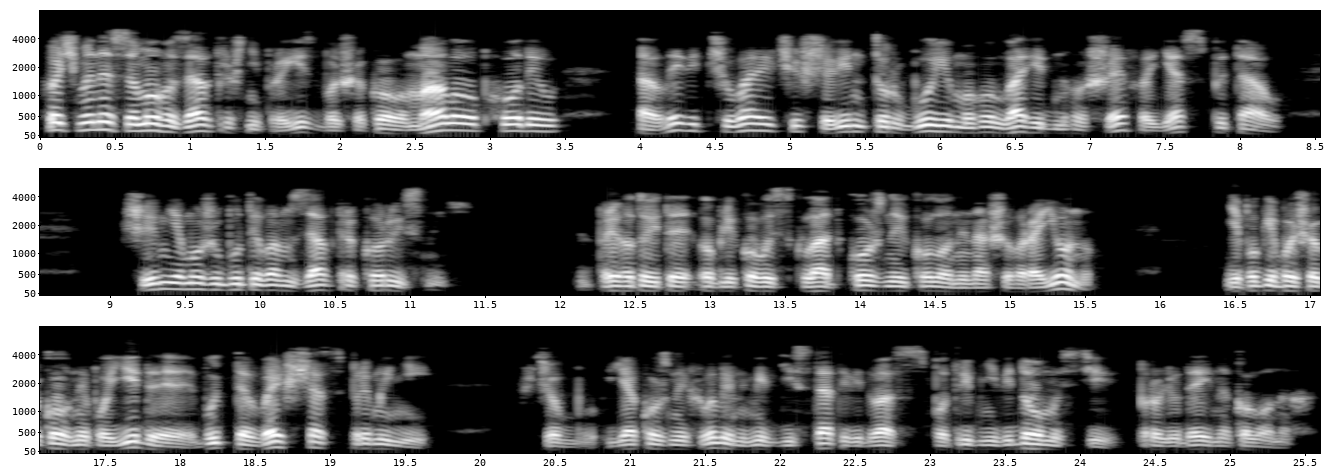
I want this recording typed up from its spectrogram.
Хоч мене самого завтрашній проїзд Большакова мало обходив, але відчуваючи, що він турбує мого лагідного шефа, я спитав, чим я можу бути вам завтра корисний? Приготуйте обліковий склад кожної колони нашого району, і поки Большаков не поїде, будьте весь час при мені щоб я кожної хвилини міг дістати від вас потрібні відомості про людей на колонах.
